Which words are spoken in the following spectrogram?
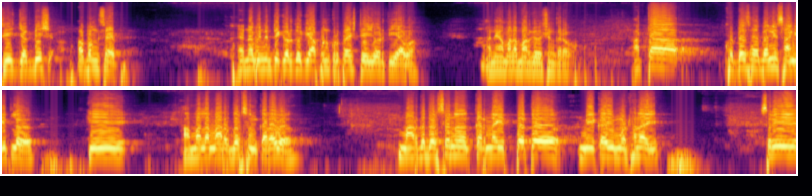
श्री जगदीश अभंग साहेब यांना विनंती करतो की आपण कृपया स्टेजवरती यावं आणि आम्हाला मार्गदर्शन करावं. आत्ता खोटे साहेबांनी सांगितलं की आम्हाला मार्गदर्शन करावं. मार्गदर्शन करण्या इतपत मी काही मोठा नाही. श्री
